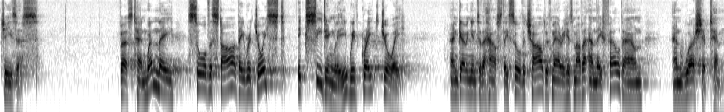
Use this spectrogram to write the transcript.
Jesus. Verse 10 When they saw the star, they rejoiced exceedingly with great joy. And going into the house, they saw the child with Mary, his mother, and they fell down and worshipped him.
